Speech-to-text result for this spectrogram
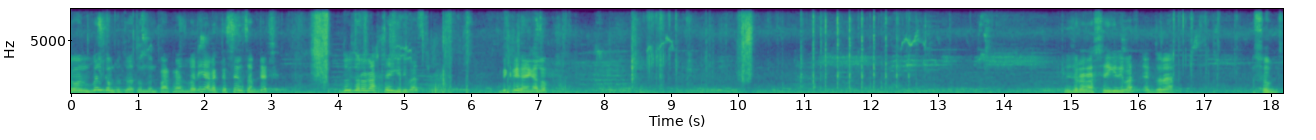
Welcome to Chandan park Rajbari আর একটা সেলস আপডেট দুই জোড়া রাজশাহী বিক্রি হয়ে গেল। দুই জোড়া রাজশাহী গিরিবাস এক জোড়া সবজি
